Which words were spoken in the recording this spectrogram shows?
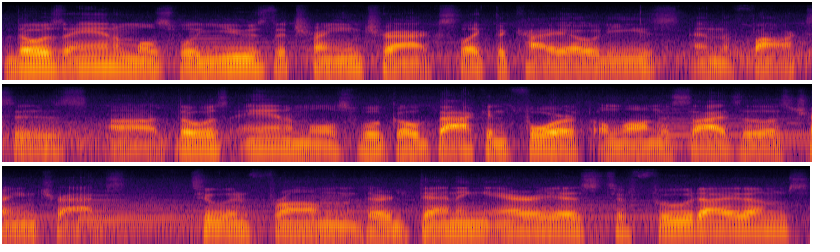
those animals will use the train tracks like the coyotes and the foxes. Uh, those animals will go back and forth along the sides of those train tracks to and from their denning areas to food items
